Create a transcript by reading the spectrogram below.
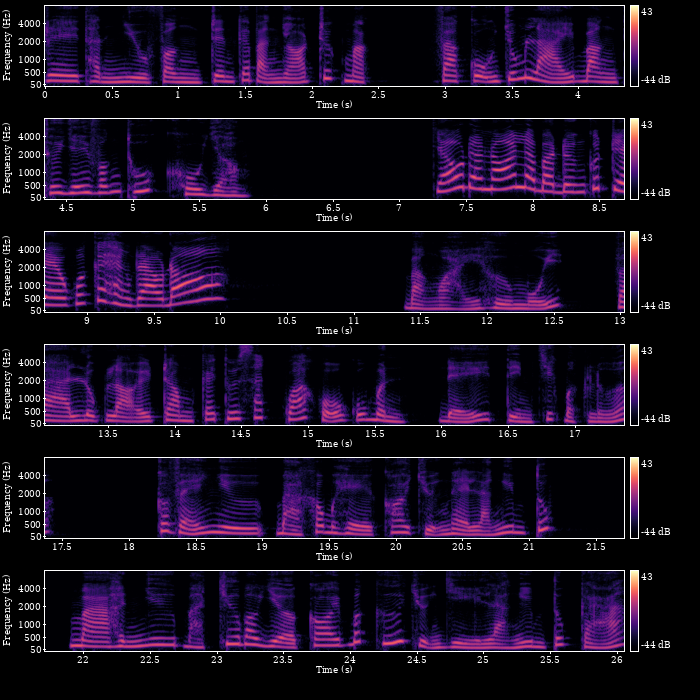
rê thành nhiều phần trên cái bàn nhỏ trước mặt và cuộn chúng lại bằng thứ giấy vấn thuốc khô giòn. Cháu đã nói là bà đừng có trèo qua cái hàng rào đó. Bà ngoại hừ mũi và lục lọi trong cái túi sách quá khổ của mình để tìm chiếc bật lửa. Có vẻ như bà không hề coi chuyện này là nghiêm túc, mà hình như bà chưa bao giờ coi bất cứ chuyện gì là nghiêm túc cả.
